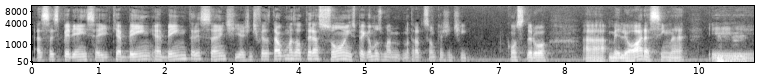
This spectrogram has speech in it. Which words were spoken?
essa experiência aí, que é bem, é bem interessante. E a gente fez até algumas alterações, pegamos uma, uma tradução que a gente considerou uh, melhor, assim, né? E, uhum.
